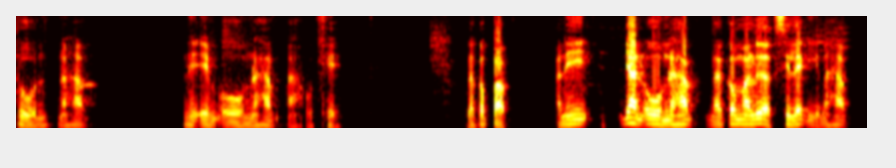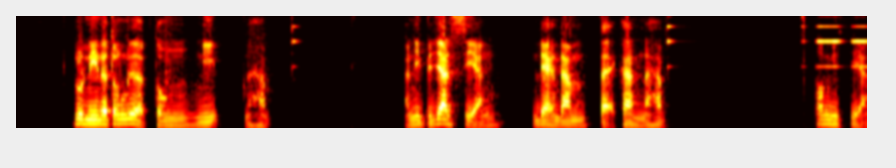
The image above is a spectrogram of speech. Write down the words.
ศูนย์นะครับ ใน m โอห์มนะครับ อะโอเค แล้วก็ปรับอันนี้ย่านโอห์มนะครับ แล้วก็มาเลือก select อีกนะครับ รุ่นนี้เราต้องเลือกตรงนี้นะครับ อันนี้เป็นย่านเสียงแดงดำแตะกันนะครับ ต้องมีเสียง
